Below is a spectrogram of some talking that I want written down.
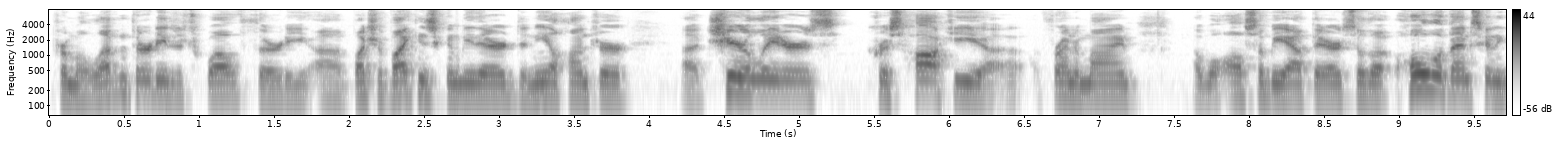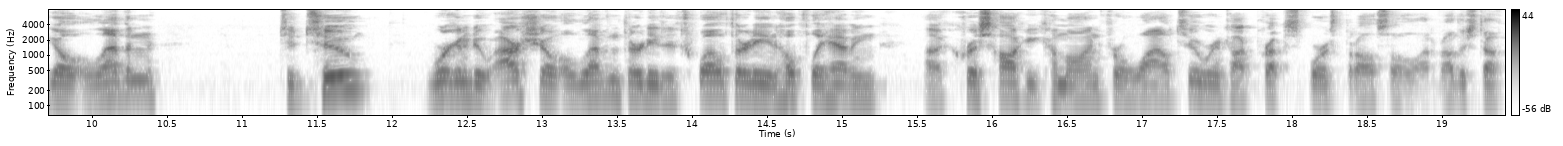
from 11:30 to 12:30. a bunch of Vikings are going to be there. Danielle Hunter, uh, cheerleaders. Chris Hockey, a friend of mine, uh, will also be out there. So the whole event's going to go 11 to 2. We're going to do our show 11:30 to 12:30, and hopefully having uh, Chris Hockey come on for a while too. We're going to talk prep sports, but also a lot of other stuff.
